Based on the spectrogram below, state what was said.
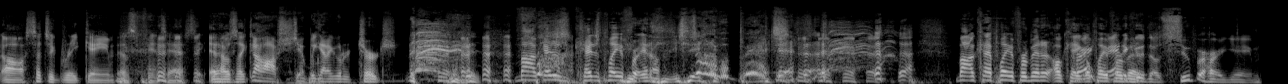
oh, such a great game. That's fantastic. And I was like, "Oh shit, we gotta go to church." Mom, can I just can I just play it for you know? Son of a bitch. Mom, can I play it for a minute? Okay, Crash go play it for a Bandicoot minute. though, super hard game.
